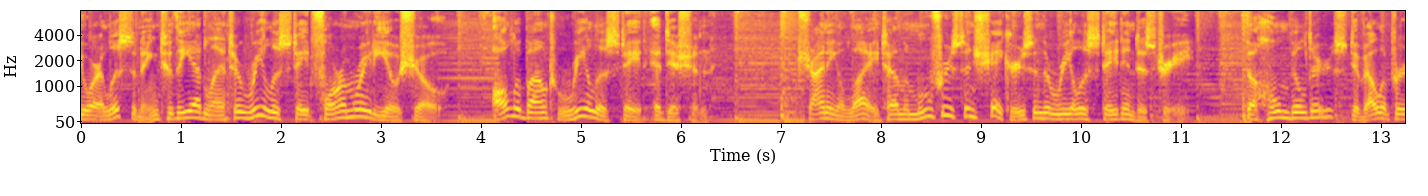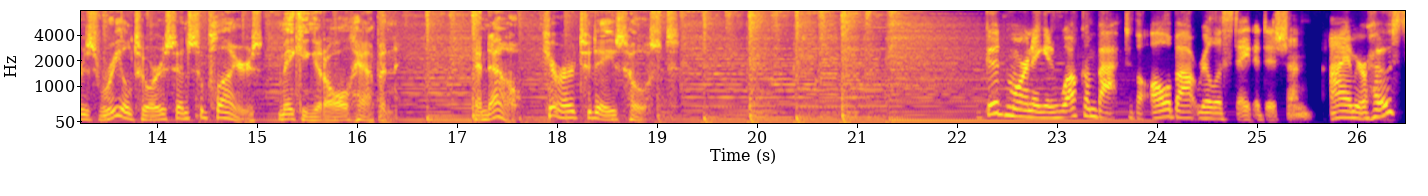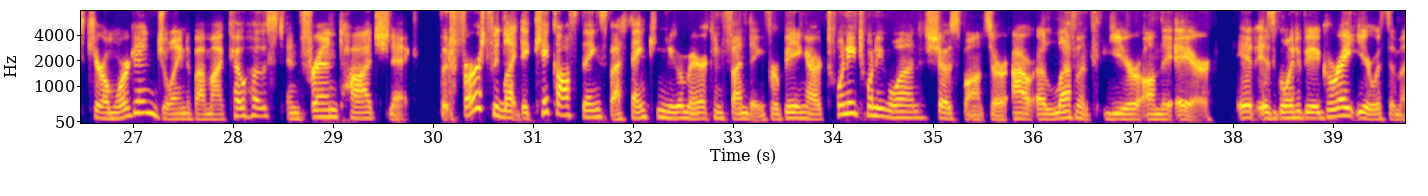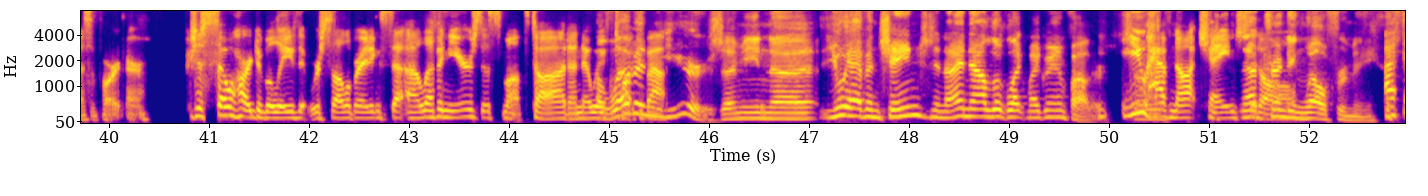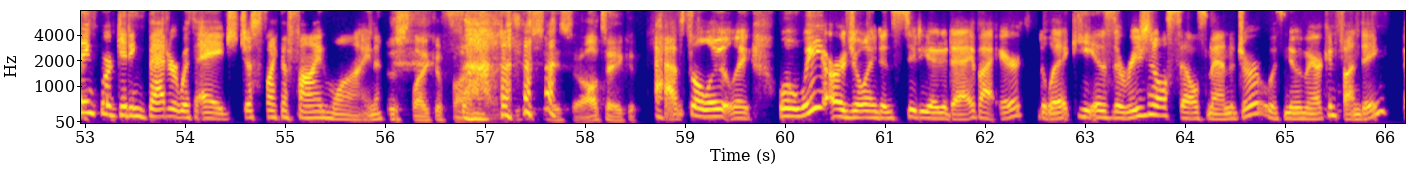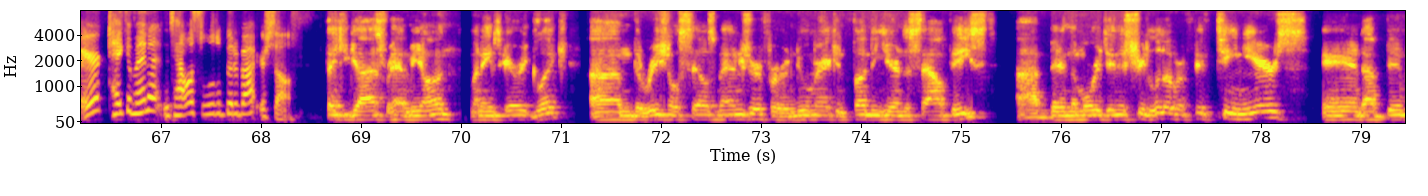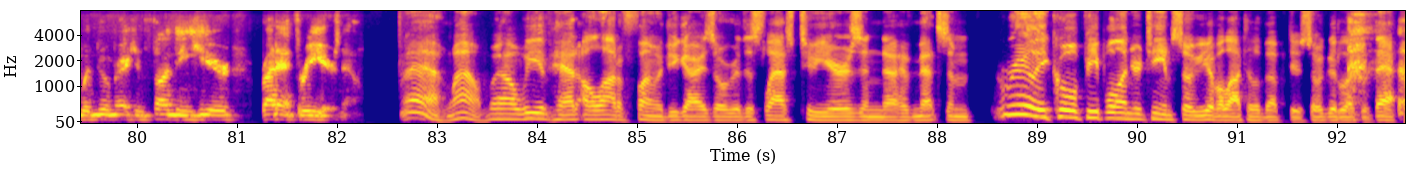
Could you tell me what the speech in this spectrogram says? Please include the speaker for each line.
Speaker 1: You are listening to the Atlanta Real Estate Forum radio show, all about real estate edition, shining a light on the movers and shakers in the real estate industry. The home builders, developers, realtors, and suppliers making it all happen. And now, here are today's hosts.
Speaker 2: Good morning and welcome back to the All About Real Estate edition. I am your host, Carol Morgan, joined by my co host and friend, Todd Schnick. But first, we'd like to kick off things by thanking New American Funding for being our 2021 show sponsor, our 11th year on the air. It is going to be a great year with them as a partner just so hard to believe that we're celebrating 11 years this month, Todd. I know we've
Speaker 3: 11
Speaker 2: about-
Speaker 3: years. I mean, uh, you haven't changed, and I now look like my grandfather.
Speaker 2: You so have not changed
Speaker 3: not trending
Speaker 2: all.
Speaker 3: well for me.
Speaker 2: I think we're getting better with age, just like a fine wine.
Speaker 3: Just like a fine wine. You say so. I'll take it.
Speaker 2: Absolutely. Well, we are joined in studio today by Eric Glick. He is the regional sales manager with New American Funding. Eric, take a minute and tell us a little bit about yourself.
Speaker 4: Thank you guys for having me on. My name is Eric Glick. I'm the regional sales manager for New American Funding here in the Southeast. I've been in the mortgage industry a little over 15 years, and I've been with New American Funding here right at three years now.
Speaker 3: Yeah, wow. Well, we have had a lot of fun with you guys over this last two years and uh, have met some really cool people on your team. So you have a lot to live up to. So good luck with that.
